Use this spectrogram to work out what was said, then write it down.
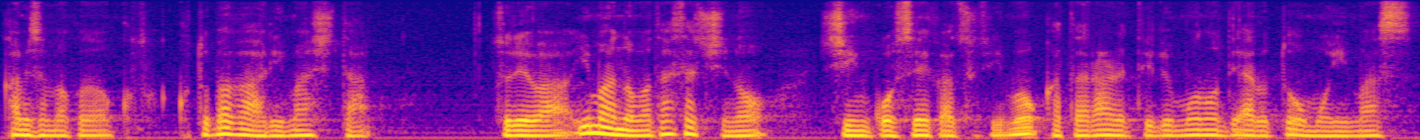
神様の言葉がありましたそれは今の私たちの信仰生活にも語られているものであると思います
